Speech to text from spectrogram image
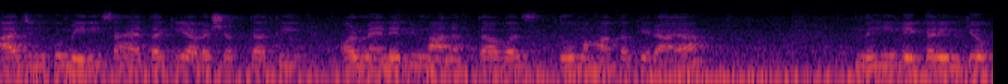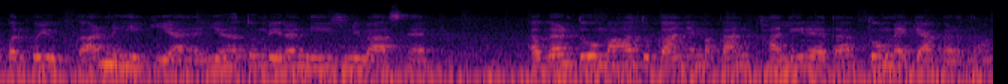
आज इनको मेरी सहायता की आवश्यकता थी और मैंने भी मानवतावश दो माह का किराया नहीं लेकर इनके ऊपर कोई उपकार नहीं किया है। यह तो मेरा निज निवास है। अगर दो माह दुकान या मकान खाली रहता तो मैं क्या करता?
